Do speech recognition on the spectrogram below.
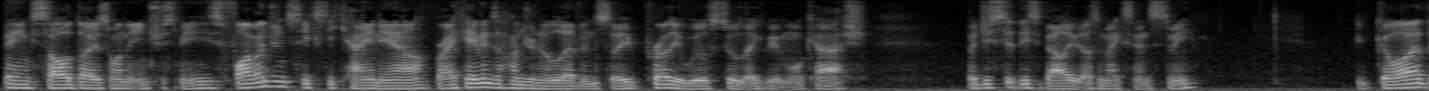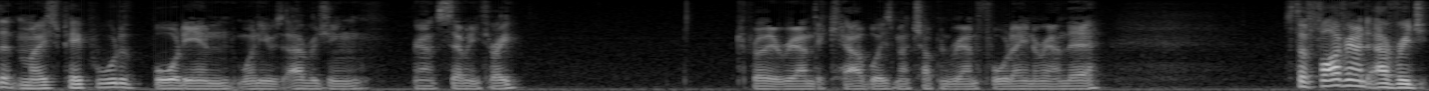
being sold though is one that interests me. He's 560k now, break even's 111, so he probably will still take a bit more cash. But just at this value doesn't make sense to me a guy that most people would have bought in when he was averaging around 73. Probably around the Cowboys matchup in round 14, around there. So the five round average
